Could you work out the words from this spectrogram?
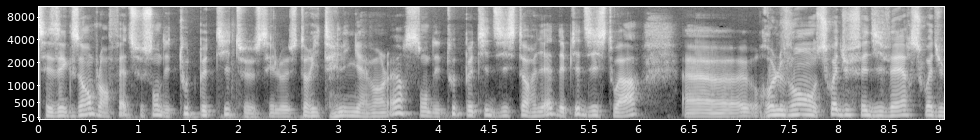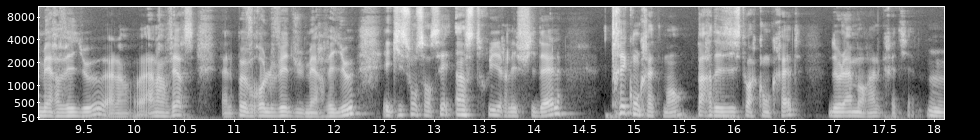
Euh, ces exemples, en fait, ce sont des toutes petites, c'est le storytelling avant l'heure, ce sont des toutes petites histoires des petites histoires euh, relevant soit du fait divers, soit du merveilleux. À l'inverse, elles peuvent relever du merveilleux et qui sont censées instruire les fidèles très concrètement, par des histoires concrètes, de la morale chrétienne. Mmh.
